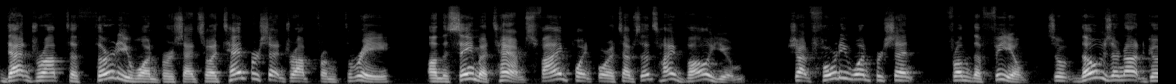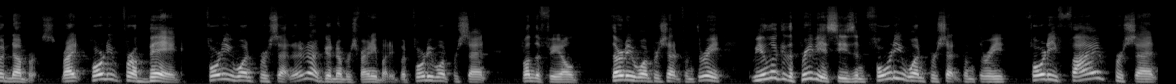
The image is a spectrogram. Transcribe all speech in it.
That dropped to 31%. So a 10% drop from three on the same attempts, 5.4 attempts. So that's high volume shot 41% from the field. So those are not good numbers, right? 40 for a big, 41%. They're not good numbers for anybody, but 41% from the field, 31% from three. When you look at the previous season, 41% from three, 45%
